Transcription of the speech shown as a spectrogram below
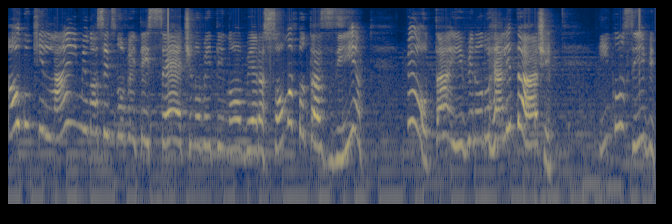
Algo que lá em 1997, 99 era só uma fantasia, meu, tá aí virando realidade. Inclusive,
